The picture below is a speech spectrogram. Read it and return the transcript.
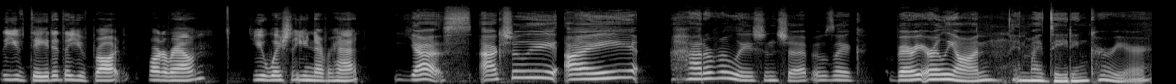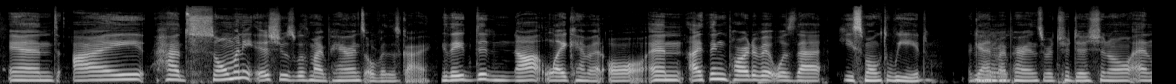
that you've dated that you've brought brought around? Do you wish that you never had? Yes, actually, I had a relationship. It was like very early on in my dating career, and I had so many issues with my parents over this guy. They did not like him at all. And I think part of it was that he smoked weed. Again, mm-hmm. my parents were traditional, and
